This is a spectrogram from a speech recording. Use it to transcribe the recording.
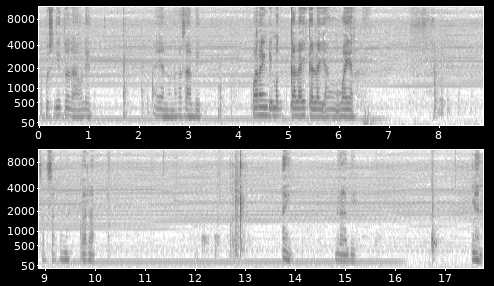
Tapos dito na ulit. Ayan, oh, nakasabit. Para hindi magkalay-kalay ang wire. Saksak ko na. Para. Ay. Grabe. Yan.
